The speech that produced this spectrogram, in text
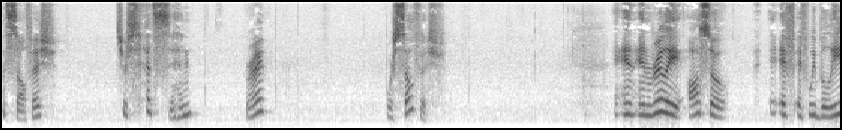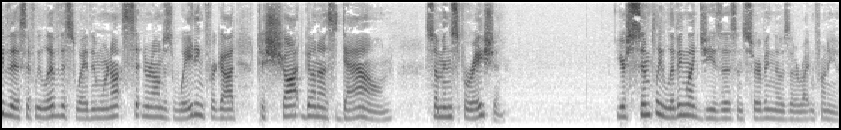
That's selfish. It's your that's sin, right? We're selfish. And and really also if if we believe this, if we live this way, then we're not sitting around just waiting for God to shotgun us down some inspiration. You're simply living like Jesus and serving those that are right in front of you.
